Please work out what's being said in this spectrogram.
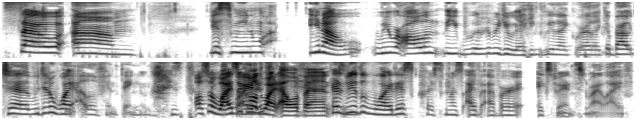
So, um, Yasmin, you know, we were all in the, what did we do? I think we like, we were like about to, we did a white elephant thing, you guys. Also, why is it called White Elephant? Because we had the whitest Christmas I've ever experienced in my life.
